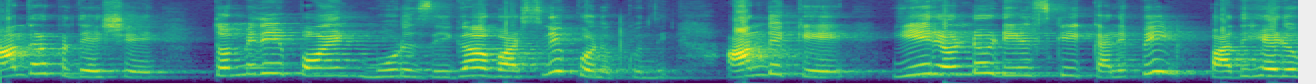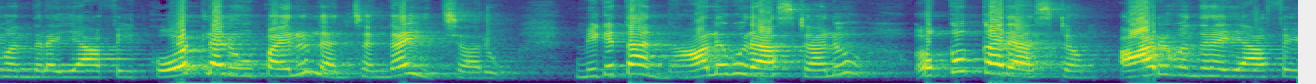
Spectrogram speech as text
ఆంధ్రప్రదేశే తొమ్మిది పాయింట్ మూడు జిగా జిగావాట్స్ని కొనుక్కుంది. అందుకే ఈ రెండు డీల్స్కి కలిపి పదిహేడు వందల యాభై కోట్ల రూపాయలు లంచంగా ఇచ్చారు. మిగతా నాలుగు రాష్ట్రాలు ఒక్కొక్క రాష్ట్రం ఆరు వందల యాభై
